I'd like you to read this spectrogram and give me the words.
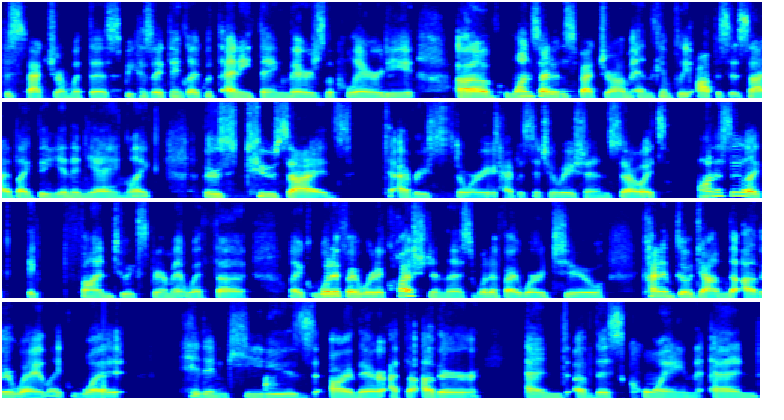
the spectrum with this because i think like with anything there's the polarity of one side of the spectrum and the complete opposite side like the yin and yang like there's two sides to every story type of situation. So it's honestly like it's fun to experiment with the like what if I were to question this? What if I were to kind of go down the other way? Like what hidden keys are there at the other end of this coin? And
